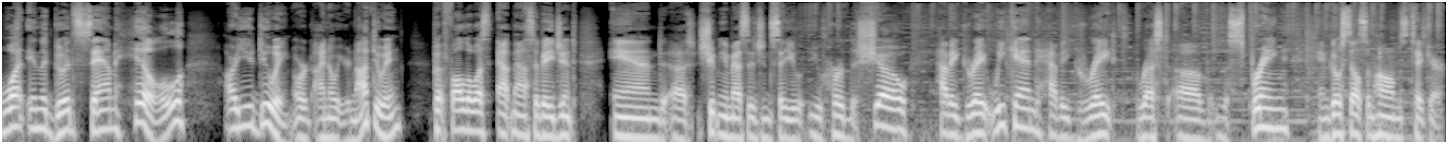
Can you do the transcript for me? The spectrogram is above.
What in the good Sam Hill are you doing? Or I know what you're not doing, but follow us at Massive Agent and uh, shoot me a message and say you, you heard the show. Have a great weekend. Have a great rest of the spring and go sell some homes. Take care.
